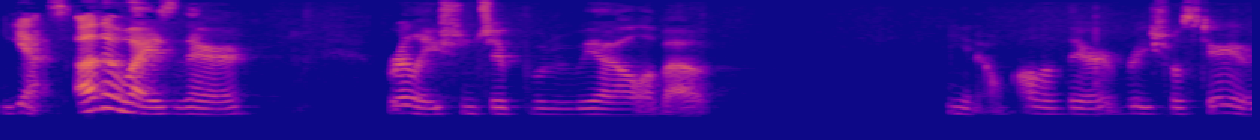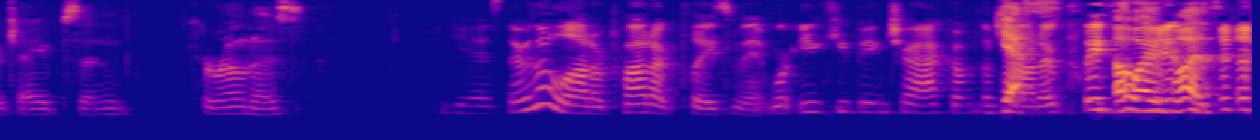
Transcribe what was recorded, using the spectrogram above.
Yes. Otherwise, their relationship would be all about, you know, all of their racial stereotypes and coronas. Yes, there was a lot of product placement. Weren't you keeping track of the Yes. product placement? Oh, I was.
